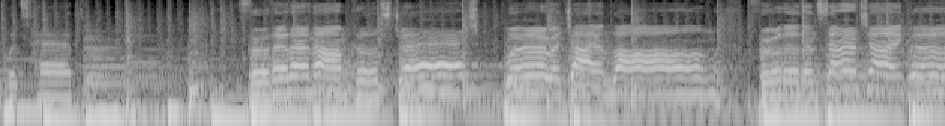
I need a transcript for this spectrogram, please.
Cupid's head. Further than arm could stretch, were a giant long, further than sunshine could,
